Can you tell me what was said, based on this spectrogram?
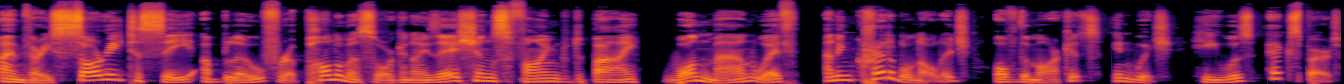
I am very sorry to see a blow for eponymous organisations founded by one man with an incredible knowledge of the markets in which he was expert.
